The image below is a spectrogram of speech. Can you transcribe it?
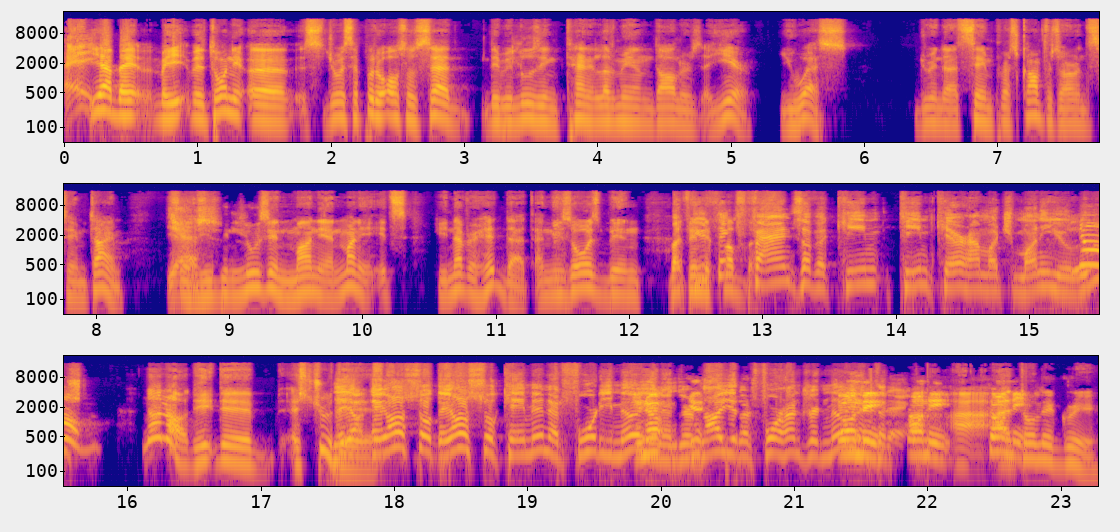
Hey, yeah, but, but, but Tony, uh, Joey Saputo also said they'd be losing 10, 11 million dollars a year, US, during that same press conference around the same time. So yes. he's been losing money and money. It's he never hit that, and he's always been. But do you think club- fans of a team team care how much money you lose? No, no, no. The, the it's true. They, the- they also they also came in at 40 million know, and they're you- valued at 400 million Tony, today. Tony, I, I Tony, totally agree.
